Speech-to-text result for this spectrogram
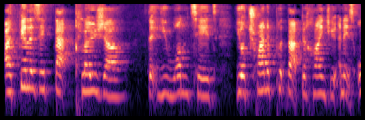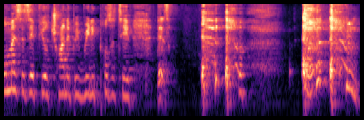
I feel as if that closure that you wanted, you're trying to put that behind you. And it's almost as if you're trying to be really positive. There's,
